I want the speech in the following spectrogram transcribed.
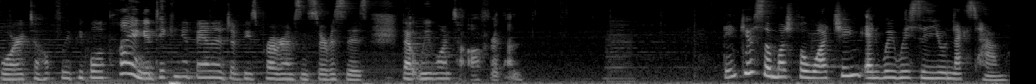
forward to hopefully people applying and taking advantage of these programs and services that we want to offer them. Thank you so much for watching and we will see you next time.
